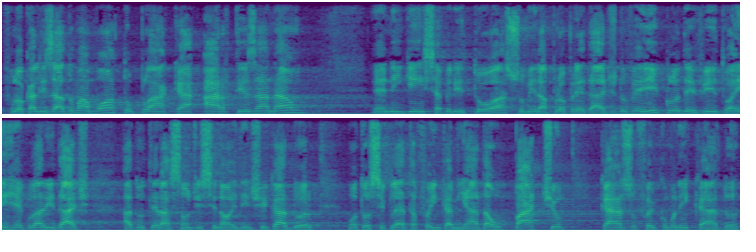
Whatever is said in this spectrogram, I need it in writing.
foi localizada uma moto placa artesanal eh, ninguém se habilitou a assumir a propriedade do veículo devido à irregularidade, adulteração de sinal identificador. Motocicleta foi encaminhada ao pátio. Caso foi comunicado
